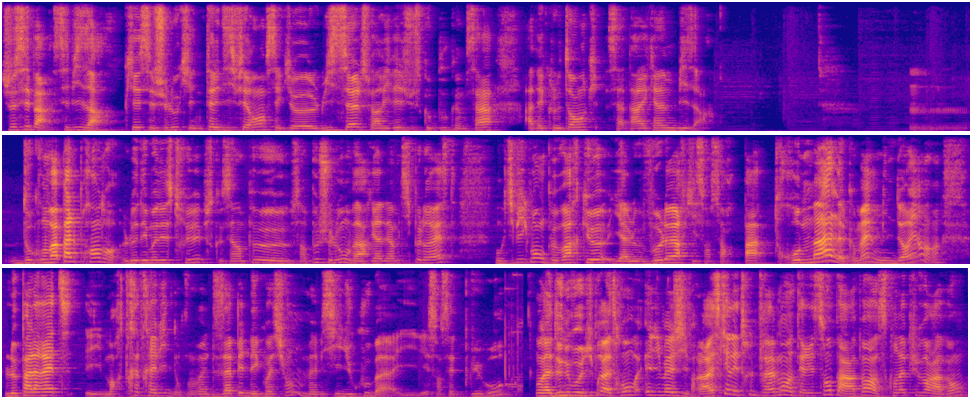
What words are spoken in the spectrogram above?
je sais pas, c'est bizarre, ok, c'est chelou qu'il y ait une telle différence et que lui seul soit arrivé jusqu'au bout comme ça, avec le tank, ça paraît quand même bizarre. Donc on va pas le prendre, le démo destru, parce que c'est un, peu, un peu chelou, on va regarder un petit peu le reste. Donc typiquement on peut voir qu'il y a le voleur qui s'en sort pas trop mal quand même, mine de rien. Hein. Le palret, il mort très très vite, donc on va le zapper de l'équation, même si du coup bah il est censé être plus haut. On a de nouveau du prêtre et du magivre. Alors est-ce qu'il y a des trucs vraiment intéressants par rapport à ce qu'on a pu voir avant?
